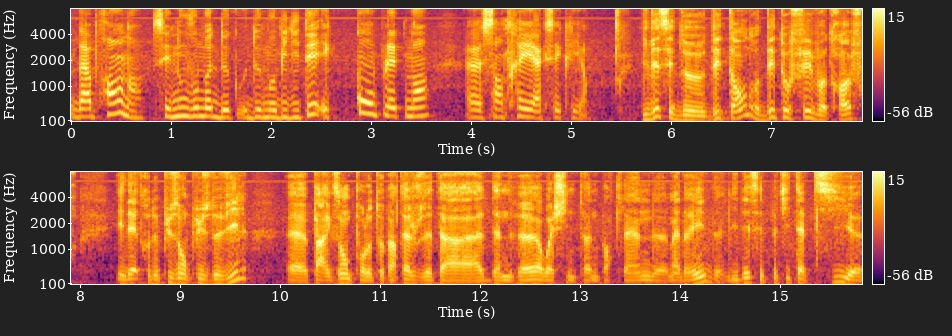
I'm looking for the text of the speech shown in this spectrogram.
d'apprendre ces nouveaux modes de, de mobilité et complètement euh, centrés et axés clients. L'idée, c'est de d'étendre, d'étoffer votre offre et d'être de plus en plus de villes. Euh, par exemple, pour l'autopartage, vous êtes à Denver, Washington, Portland, euh, Madrid. L'idée, c'est de petit à petit euh,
